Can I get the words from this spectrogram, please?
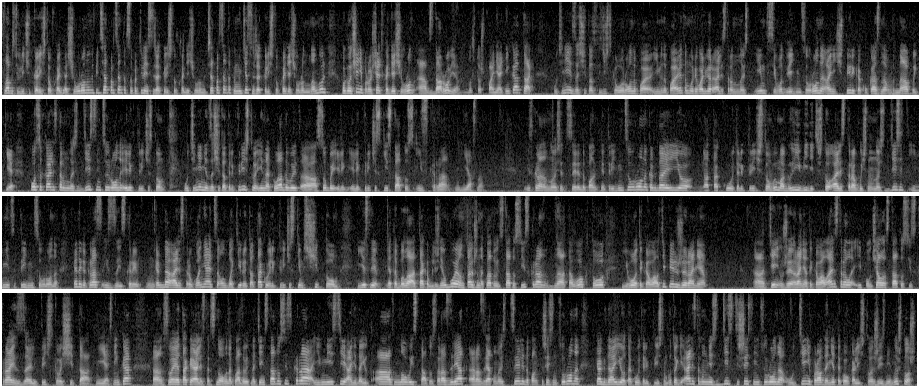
Слабость увеличит количество входящего урона на 50%, сопротивление снижает количество входящего урона на 50%, иммунитет снижает количество входящего урона на 0, поглощение превращает входящий урон а в здоровье. Ну что ж, понятненько. Так, у теней защита от физического урона, по, именно поэтому револьвер Алистера наносит им всего 2 единицы урона, а не 4, как указано в навыке. Посох Алистера наносит 10 единиц урона электричеством. У теней нет защиты от электричества и накладывает а, особый электрический статус искра. Ясно. Искра наносит цели дополнительные 3 единицы урона, когда ее атакуют электричеством. Вы могли видеть, что Алистер обычно наносит 10 единиц и 3 единицы урона. Это как раз из-за искры. Когда Алистер уклоняется, он блокирует атаку электрическим щитом. Если это была атака ближнего боя, он также накладывает статус искра на того, кто его атаковал. Теперь уже ранее а, Тень уже ранее атаковал Альстрела и получала статус искра из-за электрического щита. Ясненько. А, своей атакой Алистер снова накладывает на тень статус искра, и вместе они дают А новый статус разряд. Разряд наносит цели, дополнительно 6 единиц урона, когда ее атакуют электричеством. В итоге Алистер наносит 10,6 единиц урона, у тени, правда, нет такого количества жизни. Ну что ж,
